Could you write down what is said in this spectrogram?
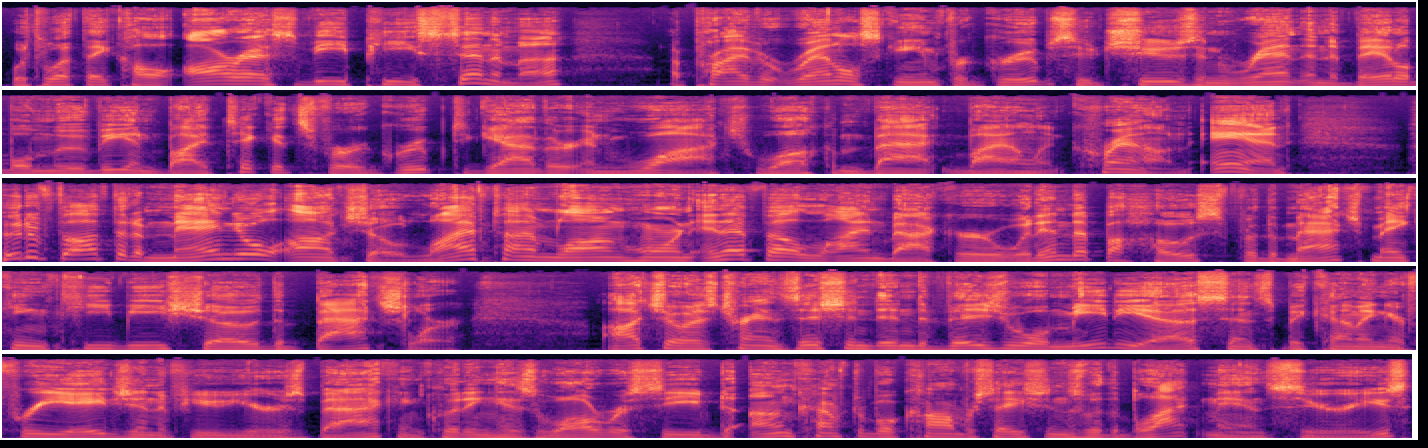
with what they call RSVP Cinema, a private rental scheme for groups who choose and rent an available movie and buy tickets for a group to gather and watch. Welcome back, Violet Crown. And Who'd have thought that Emmanuel Acho, lifetime Longhorn NFL linebacker, would end up a host for the matchmaking TV show The Bachelor? Acho has transitioned into visual media since becoming a free agent a few years back, including his well received Uncomfortable Conversations with a Black Man series,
